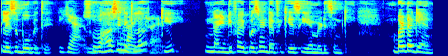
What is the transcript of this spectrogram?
प्लेसबो पे थे। सो yeah, so, वहाँ से निकला कि 95 परसेंट एफिकेसी है मेडिसिन की। बट अगेन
